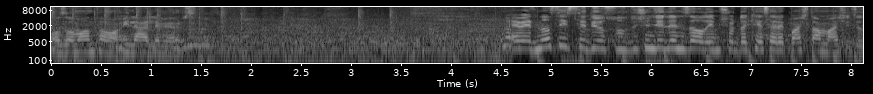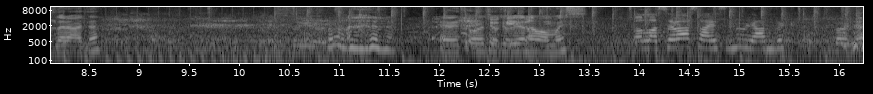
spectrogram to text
o zaman tamam. ilerlemiyoruz. Evet nasıl hissediyorsunuz? Düşüncelerinizi alayım. Şurada keserek baştan başlayacağız herhalde. evet orada çocuk uyanamamış. Valla Seva sayesinde uyandık böyle.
